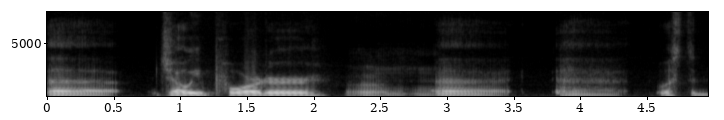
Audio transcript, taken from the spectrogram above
uh, Joey Porter, uh, uh, what's the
